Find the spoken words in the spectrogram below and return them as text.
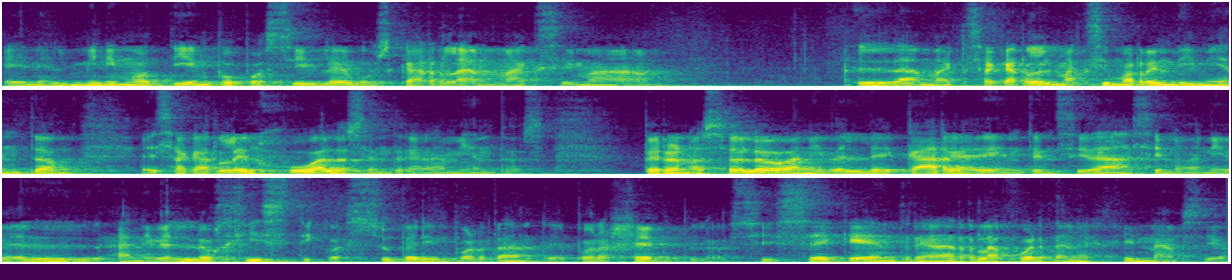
en el mínimo tiempo posible buscar la máxima la, sacarle el máximo rendimiento, es sacarle el jugo a los entrenamientos. Pero no solo a nivel de carga y de intensidad, sino a nivel, a nivel logístico, es súper importante. Por ejemplo, si sé que entrenar la fuerza en el gimnasio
